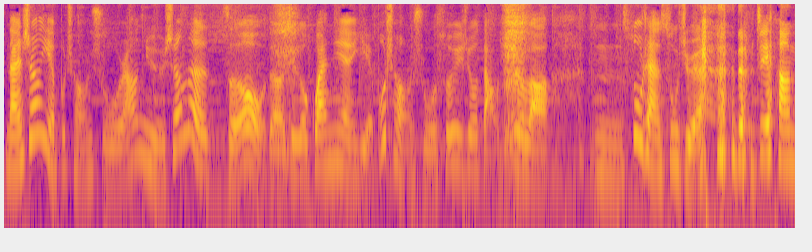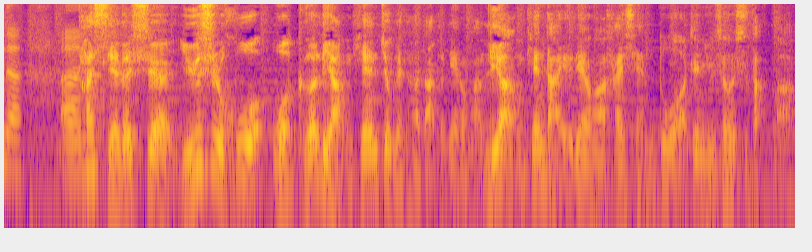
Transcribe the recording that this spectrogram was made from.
男生也不成熟，然后女生的择偶的这个观念也不成熟，所以就导致了，嗯，速战速决 的这样的，呃、他写的是，于是乎我隔两天就给他打个电话，两天打一个电话还嫌多，这女生是咋了？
